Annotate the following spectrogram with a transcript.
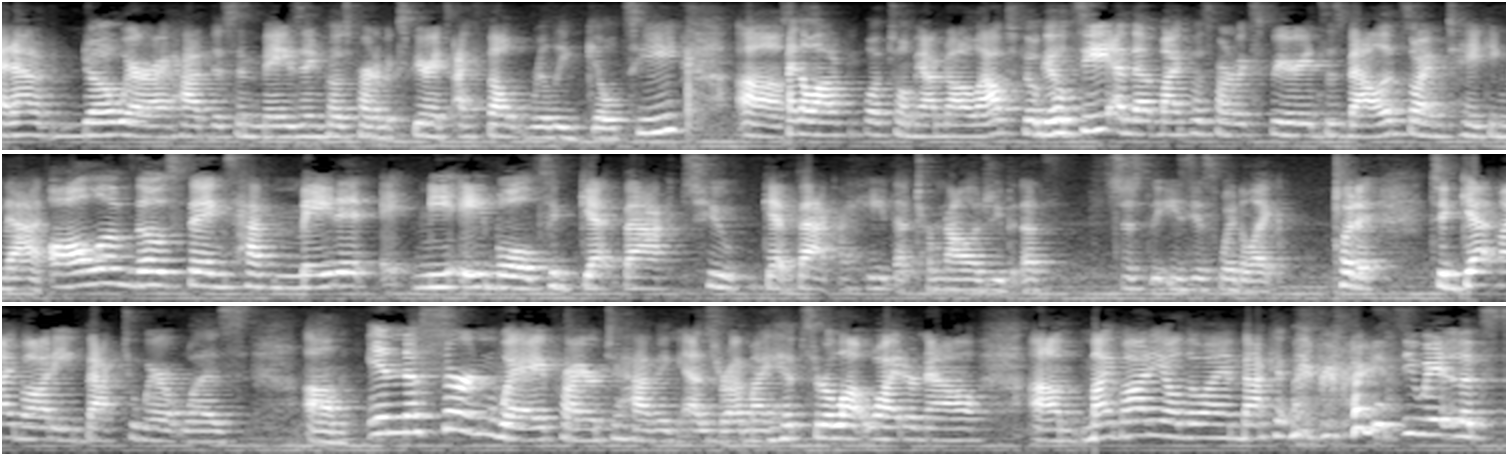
and out of nowhere I had this amazing postpartum experience. I felt really guilty. Um, and a lot of people have told me I'm not allowed to feel guilty and that my postpartum experience is valid, so I'm taking that. All of those things have made it me able to get back to, get back, I hate that terminology, but that's just the easiest way to like put it, to get my body back to where it was um, in a certain way prior to having Ezra. My hips are a lot wider now. Um, my body, although I am back at my pre-pregnancy weight, looks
